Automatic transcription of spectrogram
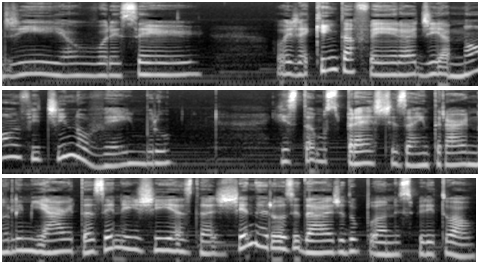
dia, alvorecer! Hoje é quinta-feira, dia 9 de novembro, e estamos prestes a entrar no limiar das energias da generosidade do plano espiritual.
